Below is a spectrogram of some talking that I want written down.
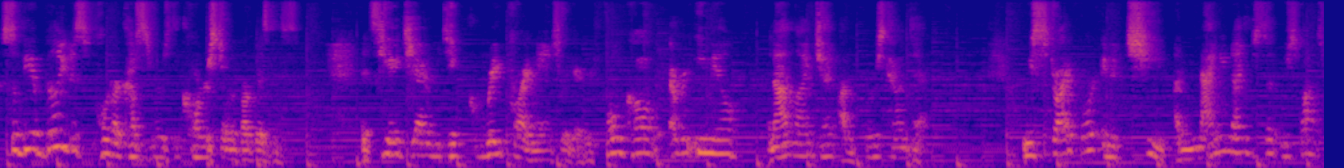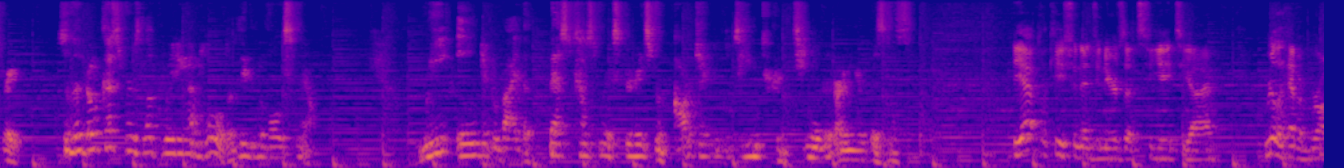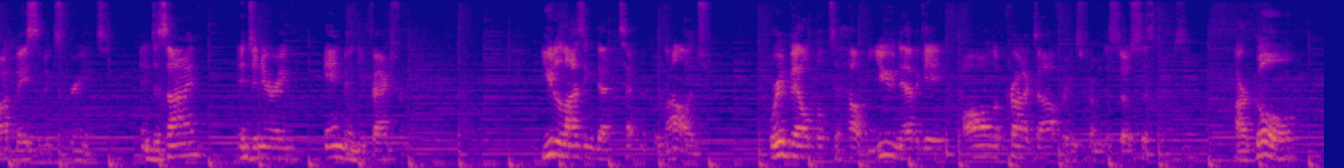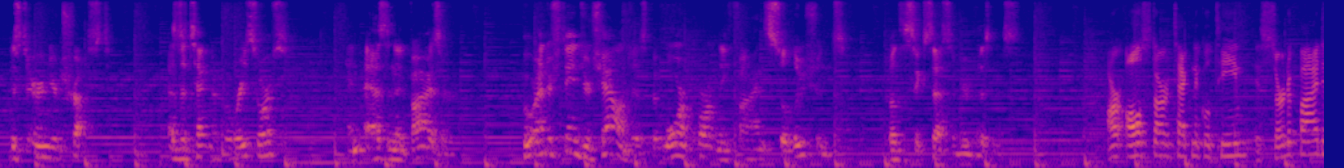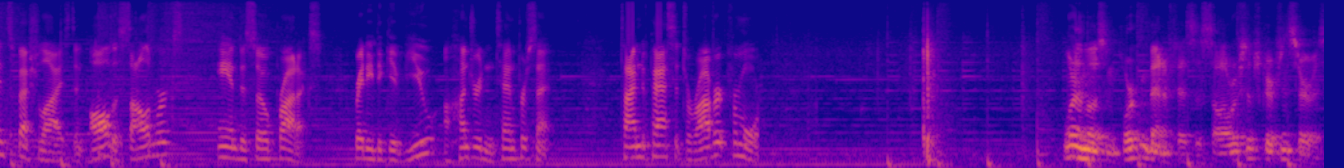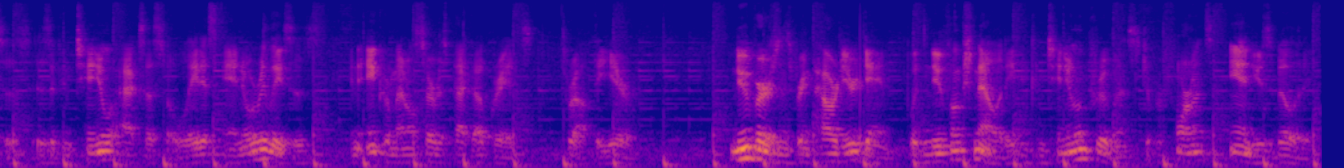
So the ability to support our customers is the cornerstone of our business. At CATI, we take great pride in answering every phone call, every email, and online chat on first contact. We strive for and achieve a 99% response rate so that no customer is left waiting on hold or leaving a voicemail. We aim to provide the best customer experience from our technical team to continue to earn your business. The application engineers at CATI really have a broad base of experience in design, engineering, and manufacturing. Utilizing that technical knowledge, we're available to help you navigate all the product offerings from Dassault Systems. Our goal is to earn your trust as a technical resource and as an advisor who understands your challenges, but more importantly, finds solutions for the success of your business. Our all-star technical team is certified and specialized in all the SOLIDWORKS and Dassault products, ready to give you 110%. Time to pass it to Robert for more. One of the most important benefits of SOLIDWORKS subscription services is the continual access to the latest annual releases and incremental service pack upgrades throughout the year. New versions bring power to your game with new functionality and continual improvements to performance and usability.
